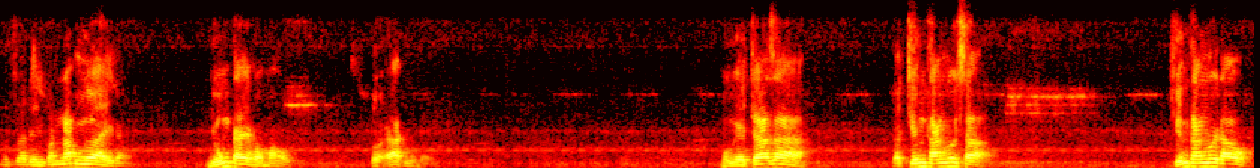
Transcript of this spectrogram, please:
Một gia đình có 5 người đó, nhúng tay vào máu, tội ác như vậy. Một người cha già là chiến thắng nỗi sợ, chiến thắng nỗi đau,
